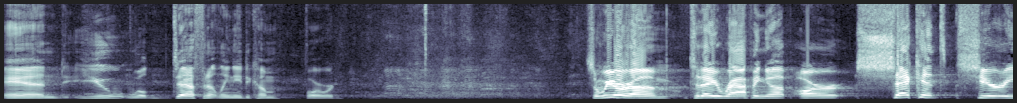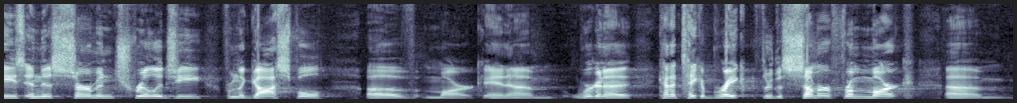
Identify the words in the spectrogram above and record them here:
And you will definitely need to come forward. So, we are um, today wrapping up our second series in this sermon trilogy from the Gospel of Mark. And um, we're going to kind of take a break through the summer from Mark. Um,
